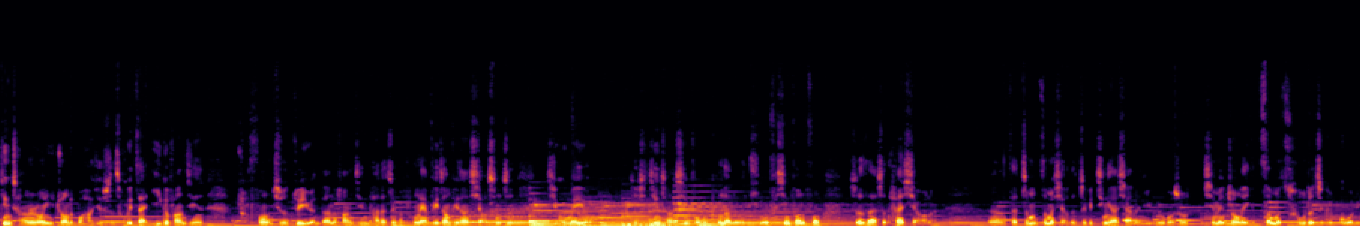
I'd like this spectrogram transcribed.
经常容易装的不好，就是会在一个房间出风，就是最远端的房间，它的这个风量非常非常小，甚至几乎没有。这是经常新风会碰到的问题，因为新风的风实在是太小了。嗯，在这么这么小的这个静压下呢，你如果说前面装了一个这么粗的这个过滤，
